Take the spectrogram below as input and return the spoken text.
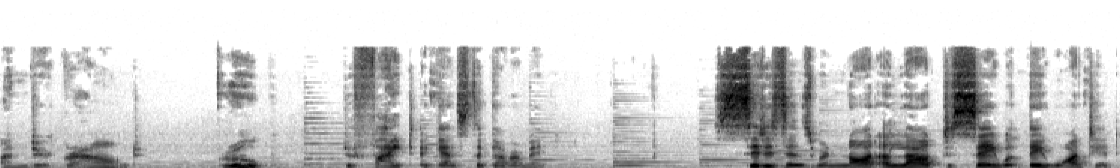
underground group to fight against the government. Citizens were not allowed to say what they wanted.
